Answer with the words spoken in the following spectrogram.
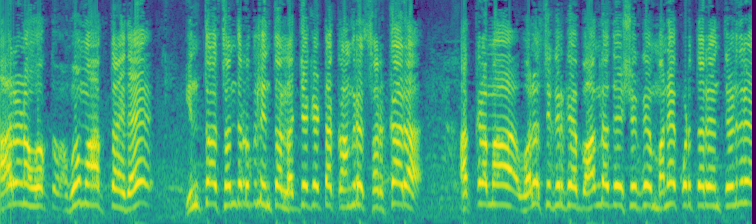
ಮಾರಣ ಹೋಗ್ತಾ ಹೋಮ ಆಗ್ತಾ ಇದೆ. ಇಂಥ ಸಂದರ್ಭದಲ್ಲಿ ಇಂಥ ಲಜ್ಜೆಗೆಟ್ಟ ಕಾಂಗ್ರೆಸ್ ಸರ್ಕಾರ ಅಕ್ರಮ ವಲಸಿಗರಿಗೆ ಬಾಂಗ್ಲಾದೇಶರಿಗೆ ಮನೆ ಕೊಡ್ತಾರೆ ಅಂತ ಹೇಳಿದ್ರೆ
